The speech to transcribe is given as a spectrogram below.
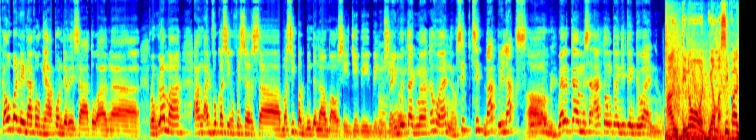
kauban din nako gihapon diri sa ato ang ah, programa ang advocacy officer sa Masipag Mindanao mao si GB May Bilusino. buntag mga kahuan, no? Sit sit back, relax, Oh. ug welcome sa atong 2021, no? Ang tinuod nga masipag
